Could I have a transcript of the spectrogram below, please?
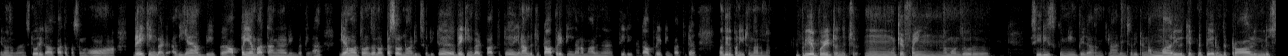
இன்னும் நம்ம ஸ்டோரிக்காக பார்த்த பசங்களும் பிரேக்கிங் பேட் அது ஏன் அப்படி இப்போ அப்ப ஏன் பார்த்தாங்க அப்படின்னு பாத்தீங்கன்னா கேம் ஆஃப் தம்ஸ் நொட்ட சொல்லணும் அப்படின்னு சொல்லிட்டு பிரேக்கிங் பேட் பார்த்துட்டு ஏன்னா வந்துட்டு டாப் ரேட்டிங் தான். நம்ம ஆளுங்க தெரியுது டாப் ரேட்டிங் பார்த்துட்டு வந்து இது பண்ணிட்டு இருந்தானுங்க. இப்படியே போயிட்டு இருந்துச்சு. ஓகே ஃபைன் நம்ம வந்து ஒரு சீரீஸ்க்கு மீன் பேஜ் ஆரம்பிக்கலாம் அப்படின்னு சொல்லிட்டு நம்ம அறிவு கெட்டின பேர் வந்து ட்ரால் இங்கிலீஷ்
